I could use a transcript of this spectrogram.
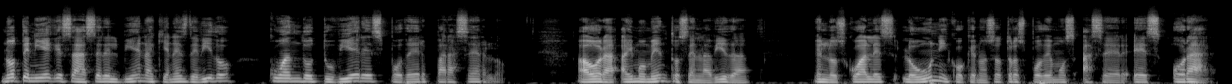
No te niegues a hacer el bien a quien es debido, cuando tuvieres poder para hacerlo. Ahora hay momentos en la vida en los cuales lo único que nosotros podemos hacer es orar.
